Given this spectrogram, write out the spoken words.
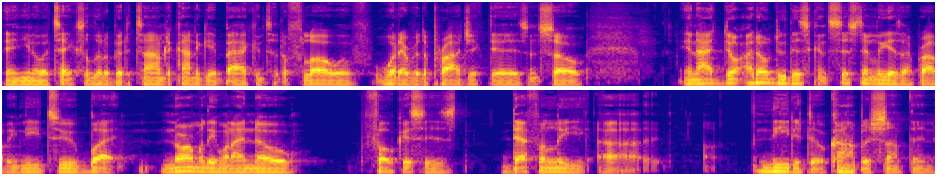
then, you know, it takes a little bit of time to kind of get back into the flow of whatever the project is. And so, and I don't, I don't do this consistently as I probably need to, but normally when I know focus is definitely, uh, needed to accomplish something,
